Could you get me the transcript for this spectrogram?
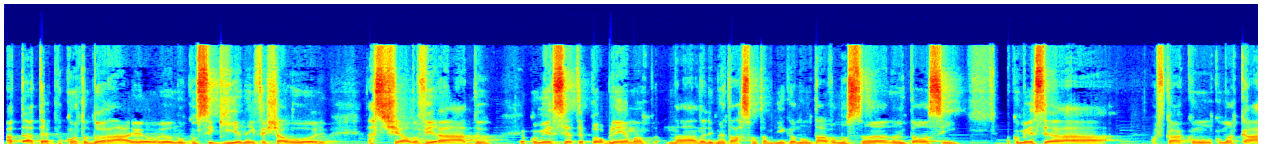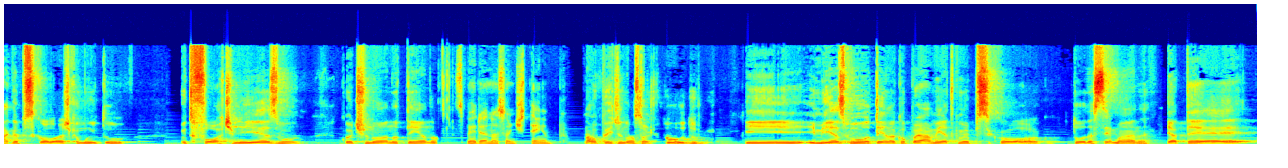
Até por conta do horário, eu, eu não conseguia nem fechar o olho, assistir a aula virado. Eu comecei a ter problema na, na alimentação também, que eu não estava almoçando. Então, assim, eu comecei a, a ficar com, com uma carga psicológica muito, muito forte mesmo continuando tendo. Você perdeu noção de tempo? Não, eu perdi noção de tudo. E, e mesmo tendo acompanhamento com meu psicólogo toda semana. E até,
